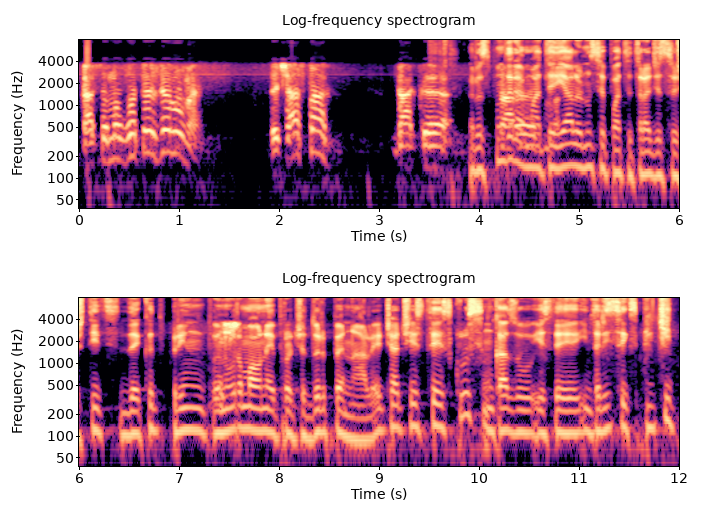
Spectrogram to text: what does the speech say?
Ca să mă voteze lumea. Deci asta dacă... Răspunderea Dar, materială nu se poate trage, să știți, decât prin, în urma unei proceduri penale, ceea ce este exclus în cazul, este interzis explicit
